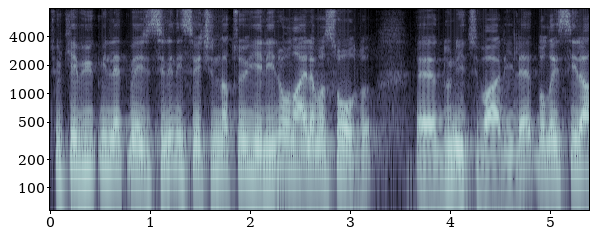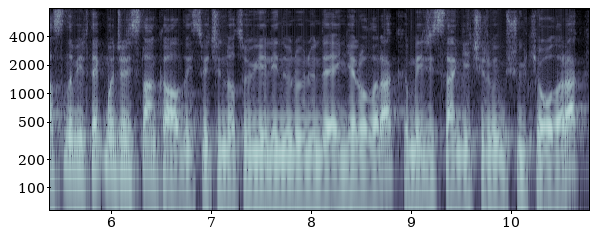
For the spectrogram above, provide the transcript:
Türkiye Büyük Millet Meclisi'nin İsveç'in NATO üyeliğini onaylaması oldu e, dün itibariyle. Dolayısıyla aslında bir tek Macaristan kaldı İsveç'in NATO üyeliğinin önünde engel olarak, meclisten geçirmemiş ülke olarak.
